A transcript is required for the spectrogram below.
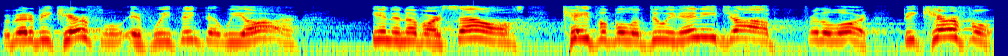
We better be careful if we think that we are in and of ourselves capable of doing any job for the Lord. Be careful.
